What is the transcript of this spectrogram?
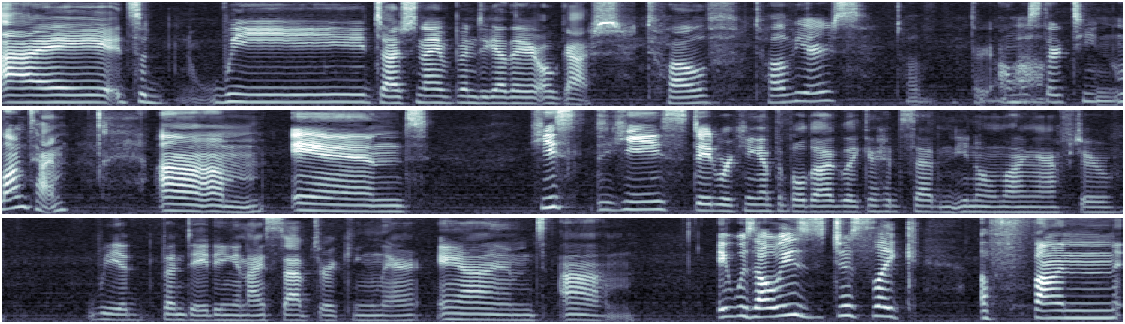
I so we Josh and I have been together. Oh gosh, 12, 12 years, 12, thir- almost thirteen, long time. Um, and he's he stayed working at the Bulldog, like I had said, you know, long after we had been dating, and I stopped working there, and um it was always just like a fun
